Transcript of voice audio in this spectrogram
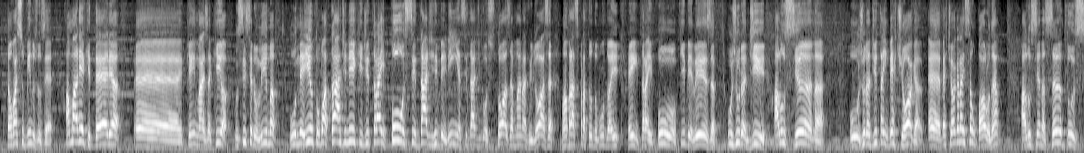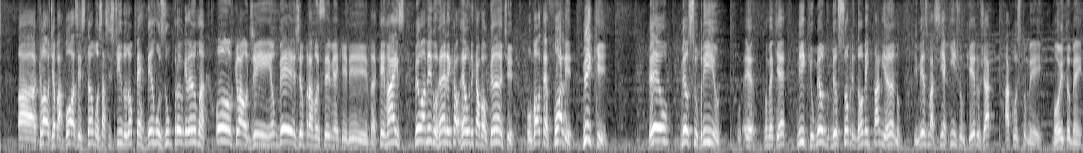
Então vai subindo, José. A Maria Quitéria, é, quem mais aqui, ó? O Cícero Lima, o Neilton, boa tarde, Nick, de Traipu, cidade ribeirinha, cidade gostosa, maravilhosa. Um abraço para todo mundo aí em Traipu, que beleza. O Jurandir, a Luciana, o Jurandir tá em Bertioga, é, Bertioga é lá em São Paulo, né? A Luciana Santos, a Cláudia Barbosa, estamos assistindo, não perdemos um programa. Ô, Claudinha, um beijo para você, minha querida. Quem mais? Meu amigo Reuri Cavalcante, o Walter Fole, Nick, eu, meu sobrinho, é, como é que é? Nick, o meu, meu sobrenome é italiano. E mesmo assim, aqui em Junqueiro, já acostumei. Muito bem.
